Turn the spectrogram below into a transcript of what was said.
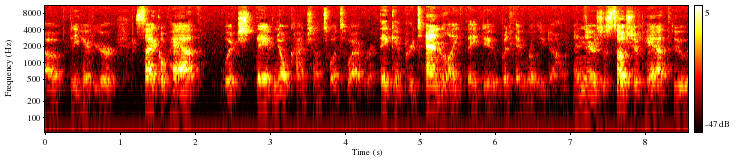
of they have your psychopath, which they have no conscience whatsoever. They can pretend like they do, but they really don't. And there's a sociopath who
